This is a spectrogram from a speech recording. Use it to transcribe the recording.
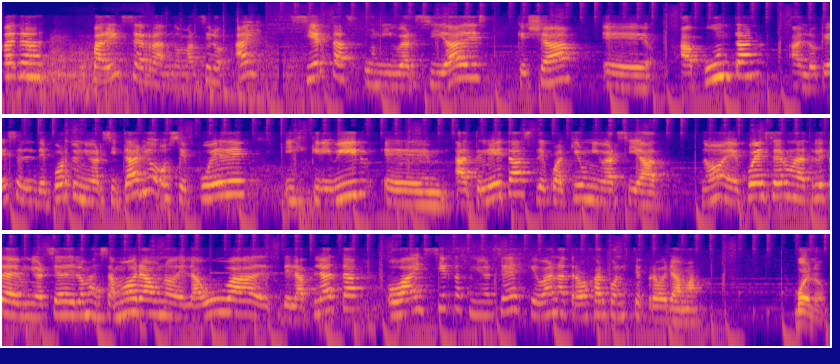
para, para ir cerrando, Marcelo, ¿hay ciertas universidades que ya eh, apuntan a lo que es el deporte universitario o se puede inscribir eh, atletas de cualquier universidad? ¿no? Eh, puede ser un atleta de la Universidad de Lomas de Zamora, uno de la UBA, de, La Plata, o hay ciertas universidades que van a trabajar con este programa. Bueno,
